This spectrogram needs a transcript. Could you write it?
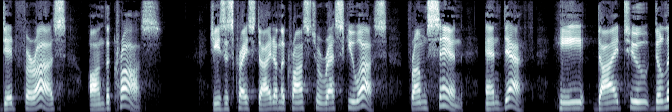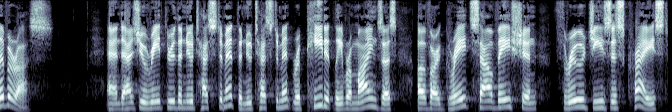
did for us on the cross. Jesus Christ died on the cross to rescue us from sin and death. He died to deliver us. And as you read through the New Testament, the New Testament repeatedly reminds us of our great salvation through Jesus Christ.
